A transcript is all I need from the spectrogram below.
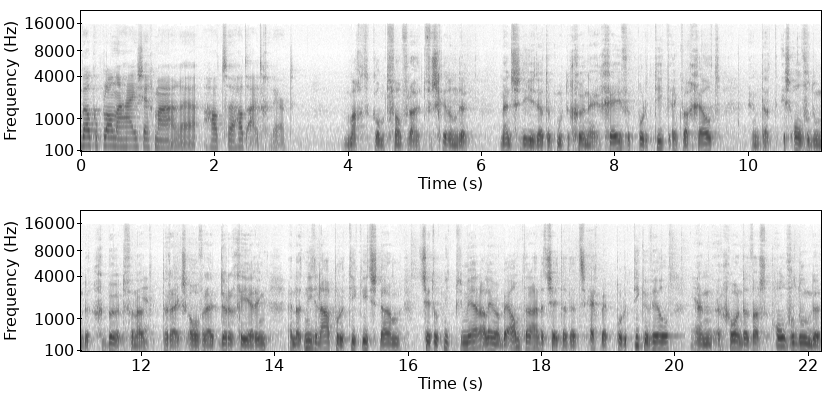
welke plannen hij zeg maar, had, had uitgewerkt. Macht komt van vanuit verschillende mensen die je dat ook moeten gunnen en geven, politiek en qua geld. En dat is onvoldoende gebeurd vanuit ja. de Rijksoverheid, de regering. En dat is niet een apolitiek iets. Daarom het zit ook niet primair alleen maar bij ambtenaren. Dat, zit, dat is echt bij politieke wil. Ja. En uh, gewoon dat was onvoldoende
